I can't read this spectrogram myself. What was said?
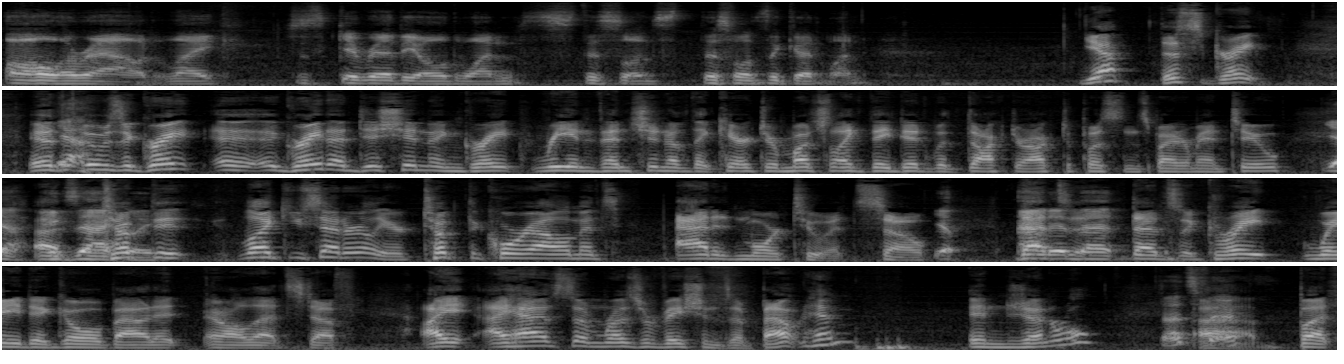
all around. Like, just get rid of the old one. This one's this one's the good one. Yeah, this is great. It, Yeah. it was a great, a great addition and great reinvention of the character, much like they did with Doctor Octopus and Spider Man Two. Yeah, Uh, exactly. Took the, like you said earlier, took the core elements, added more to it. So Yep, that's a, that- that's a great way to go about it and all that stuff. I I have some reservations about him in general, That's fair. uh, but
